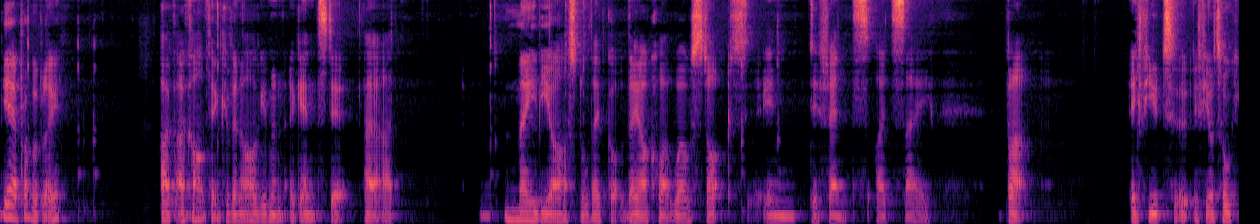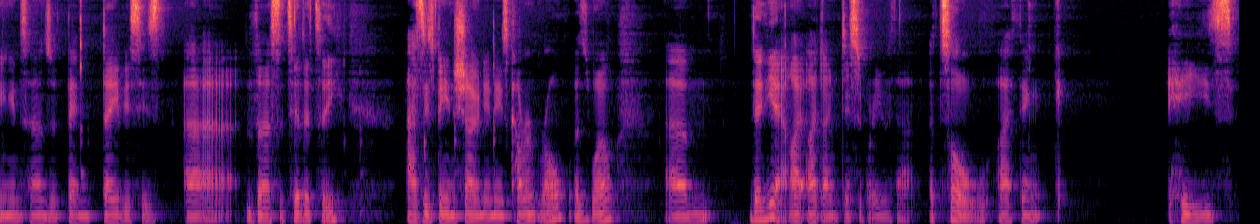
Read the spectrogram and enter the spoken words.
yeah, probably. I, I can't think of an argument against it. Uh, I, maybe Arsenal. They've got they are quite well stocked in defence, I'd say. But if you t- if you're talking in terms of Ben Davies's uh, versatility, as is being shown in his current role as well, um, then yeah, I, I don't disagree with that at all. I think he's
